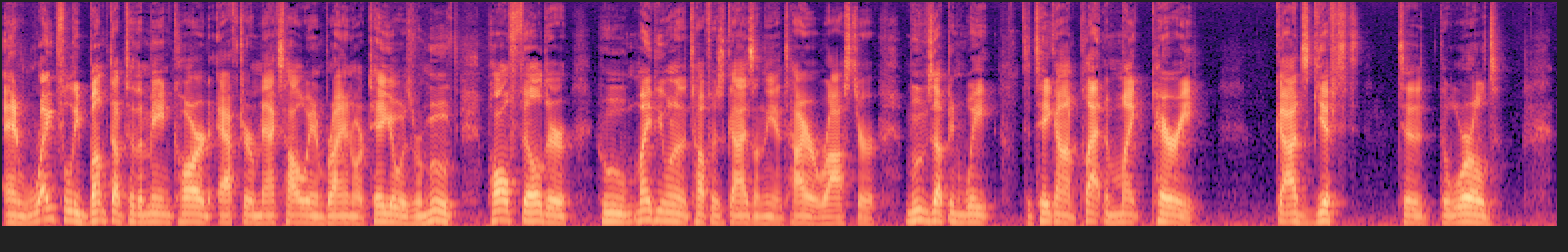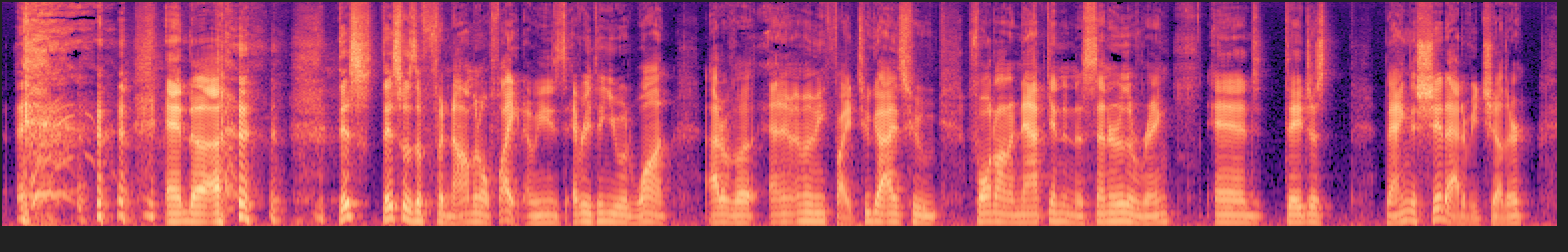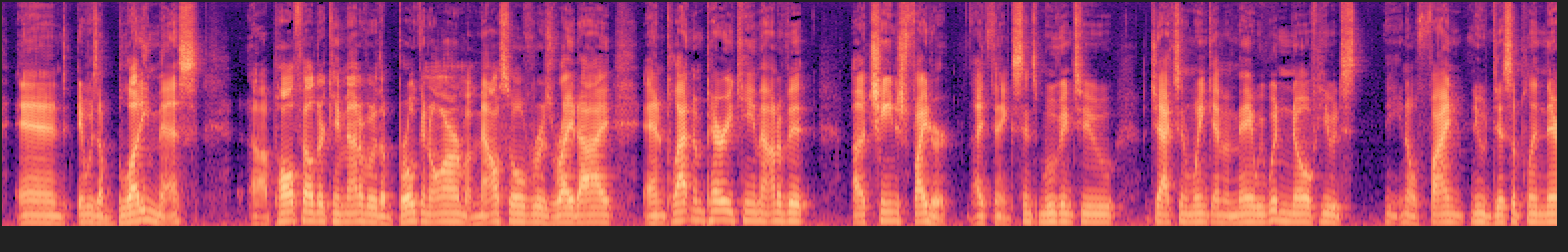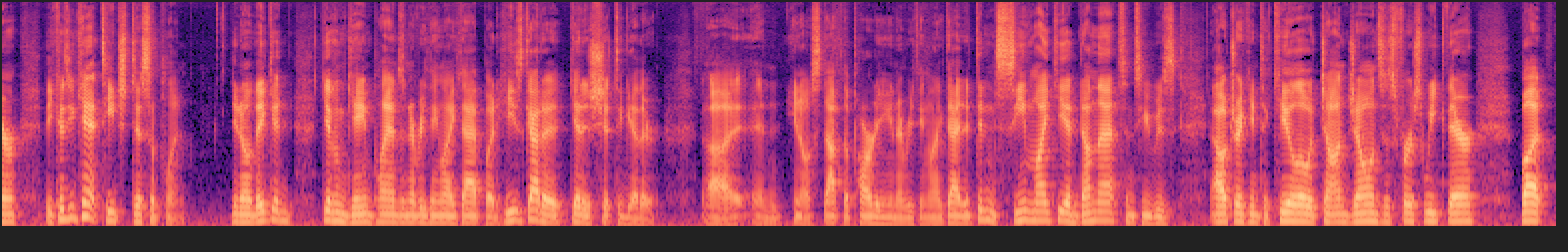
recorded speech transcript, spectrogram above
and rightfully bumped up to the main card after Max Holloway and Brian Ortega was removed, Paul Felder, who might be one of the toughest guys on the entire roster, moves up in weight to take on Platinum Mike Perry, God's gift to the world. and uh, this this was a phenomenal fight. I mean, it's everything you would want out of a, an MMA fight. Two guys who fought on a napkin in the center of the ring, and they just banged the shit out of each other, and it was a bloody mess. Uh, Paul Felder came out of it with a broken arm, a mouse over his right eye, and Platinum Perry came out of it a changed fighter. I think since moving to Jackson Wink MMA, we wouldn't know if he would, you know, find new discipline there because you can't teach discipline. You know, they could give him game plans and everything like that, but he's got to get his shit together uh, and, you know, stop the partying and everything like that. It didn't seem like he had done that since he was out drinking tequila with Jon Jones his first week there. But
